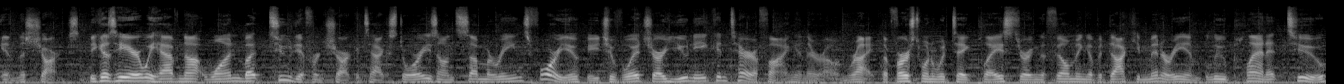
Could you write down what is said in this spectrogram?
in the sharks. Because here we have not one but two different shark attack stories on submarines for you, each of which are unique and terrifying in their own right. The first one would take place during the filming of a documentary in Blue Planet 2,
